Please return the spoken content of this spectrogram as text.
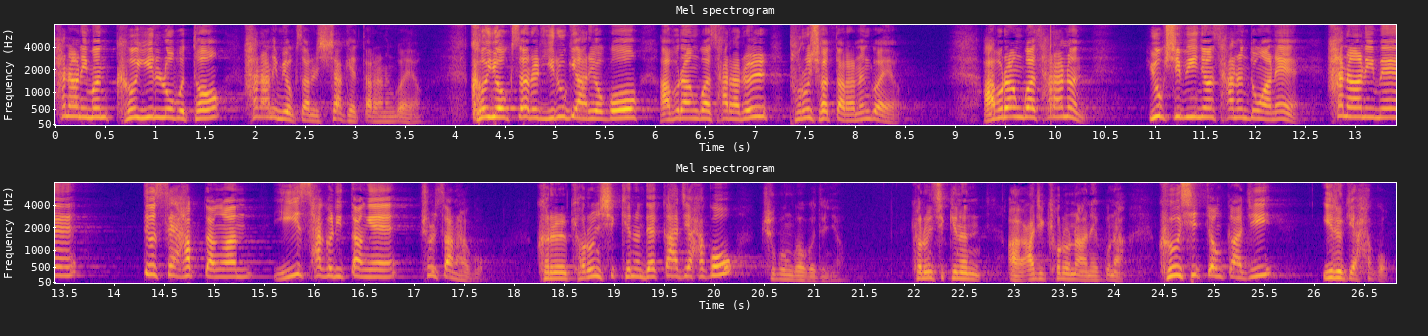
하나님은 그 일로부터 하나님의 역사를 시작했다라는 거예요. 그 역사를 이루게 하려고 아브라함과 사라를 부르셨다라는 거예요. 아브라함과 사라는 62년 사는 동안에 하나님의 뜻에 합당한 이삭을 이 땅에 출산하고 그를 결혼시키는 데까지 하고 죽은 거거든요. 결혼시키는 아, 아직 결혼 안 했구나. 그 시점까지 이르게 하고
